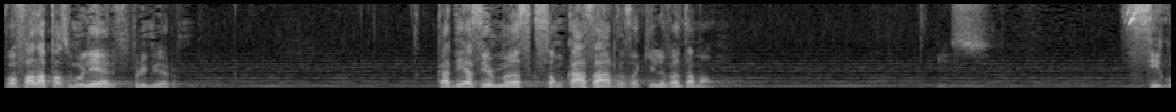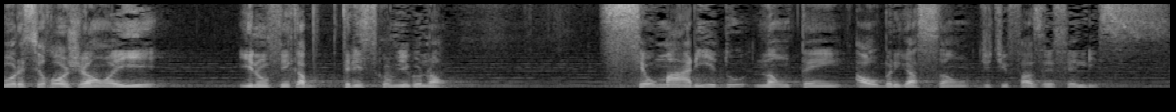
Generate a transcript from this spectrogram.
Vou falar para as mulheres primeiro. Cadê as irmãs que são casadas aqui? Levanta a mão. Isso. Segura esse rojão aí e não fica triste comigo não. Seu marido não tem a obrigação de te fazer feliz.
